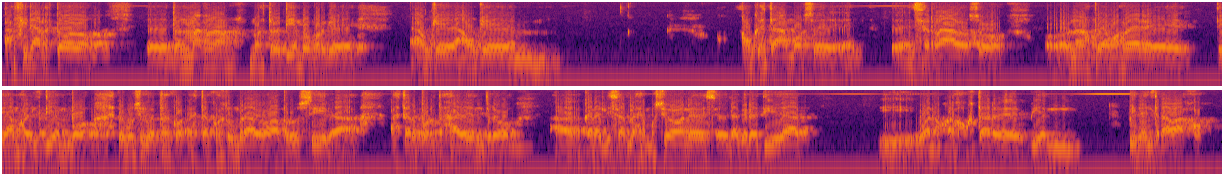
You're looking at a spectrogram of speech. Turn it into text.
afinar todo, eh, tomarnos nuestro tiempo, porque aunque aunque aunque estábamos encerrados o, no nos podíamos ver, digamos, el tiempo. El músico está, está acostumbrado a producir, a, estar puertas adentro, a canalizar las emociones, eh, la creatividad y, bueno, ajustar eh, bien, bien el trabajo.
